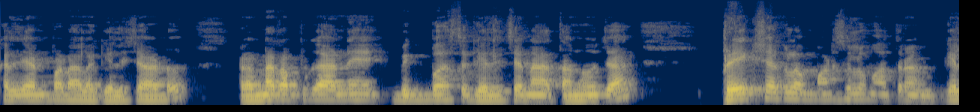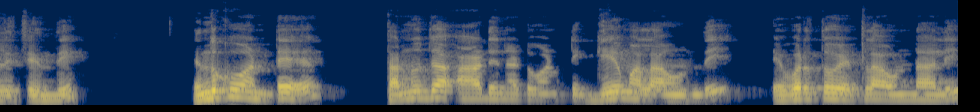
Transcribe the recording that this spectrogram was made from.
కళ్యాణ్ పడాల గెలిచాడు. రన్నర్ అప్‌గానే 'బిగ్ బాస్' గెలిచిన తనూజ ప్రేక్షకుల మనసులు మాత్రం గెలిచింది. ఎందుకు అంటే తనుజ ఆడినటువంటి గేమ్ అలా ఉంది. ఎవరితో ఎట్లా ఉండాలి,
